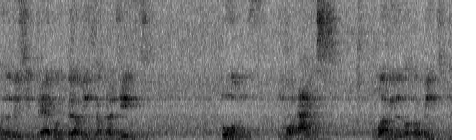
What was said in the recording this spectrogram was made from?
Mas às vezes se entregam inteiramente a prazeres, todos imorais, uma vida totalmente de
